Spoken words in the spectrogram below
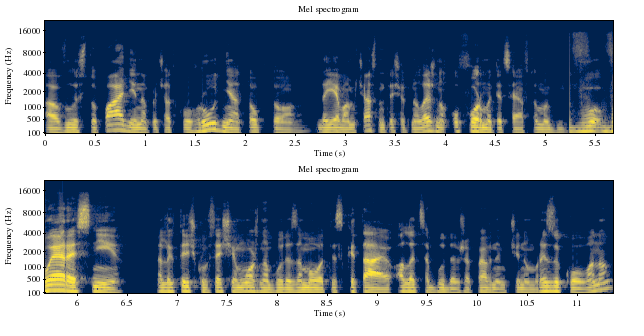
в листопаді, на початку грудня, тобто дає вам час на те, щоб належно оформити цей автомобіль. В вересні електричку все ще можна буде замовити з Китаю, але це буде вже певним чином ризиковано.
